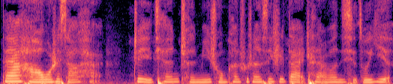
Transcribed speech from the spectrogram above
大家好，我是小海。这几天沉迷重看《说唱新时代》，差点忘记写作业。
